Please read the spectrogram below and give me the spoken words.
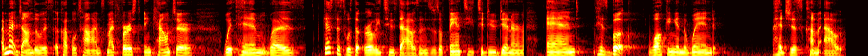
I met John Lewis a couple times. My first encounter with him was, I guess this was the early 2000s. It was a fancy to do dinner, and his book, Walking in the Wind, had just come out.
